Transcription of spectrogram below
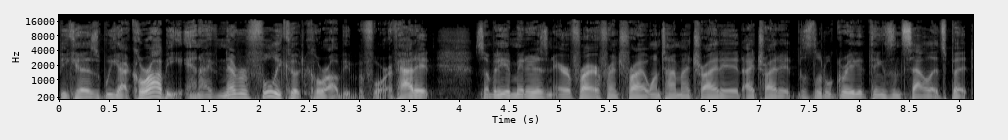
because we got kohlrabi, and I've never fully cooked kohlrabi before. I've had it. Somebody had made it as an air fryer French fry one time. I tried it. I tried it those little grated things in salads, but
